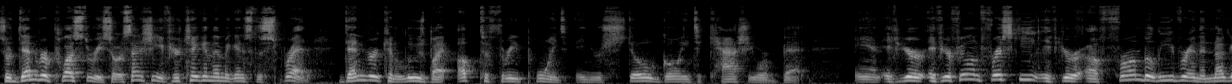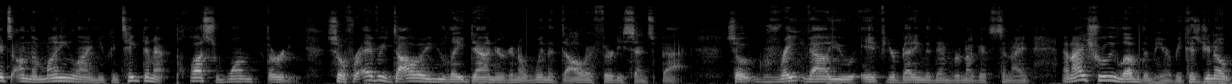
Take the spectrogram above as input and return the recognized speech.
So Denver plus three. So essentially, if you're taking them against the spread, Denver can lose by up to three points, and you're still going to cash your bet. And if you're if you're feeling frisky, if you're a firm believer in the Nuggets on the money line, you can take them at plus 130. So for every dollar you lay down, you're going to win a dollar 30 cents back. So great value if you're betting the Denver Nuggets tonight. And I truly love them here because you know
